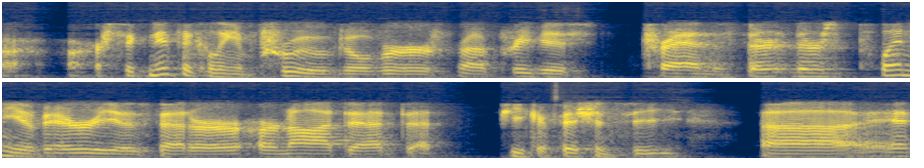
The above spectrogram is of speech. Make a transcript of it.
are, are significantly improved over uh, previous trends. There, there's plenty of areas that are are not at, at peak efficiency. Uh,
